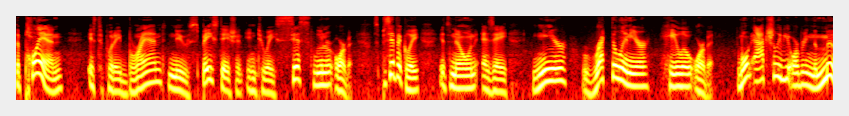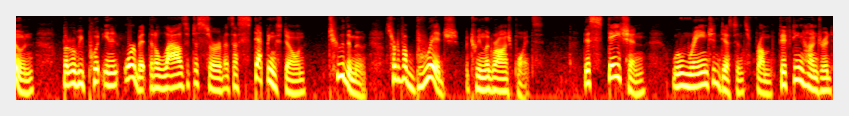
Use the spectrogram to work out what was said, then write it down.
The plan is to put a brand new space station into a cislunar orbit. Specifically, it's known as a near rectilinear halo orbit. It won't actually be orbiting the moon, but it'll be put in an orbit that allows it to serve as a stepping stone to the moon, sort of a bridge between Lagrange points. This station will range in distance from 1,500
